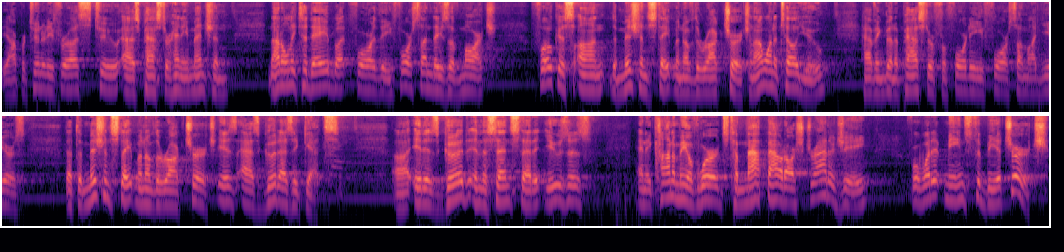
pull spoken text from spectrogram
The opportunity for us to, as Pastor Henny mentioned, not only today, but for the four Sundays of March, focus on the mission statement of the Rock Church. And I want to tell you, having been a pastor for 44 some odd years, that the mission statement of the Rock Church is as good as it gets. Uh, it is good in the sense that it uses an economy of words to map out our strategy for what it means to be a church.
